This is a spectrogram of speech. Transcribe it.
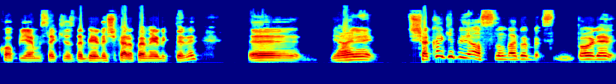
COP28'de Birleşik Arap Emirlikleri. E, yani şaka gibi aslında böyle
